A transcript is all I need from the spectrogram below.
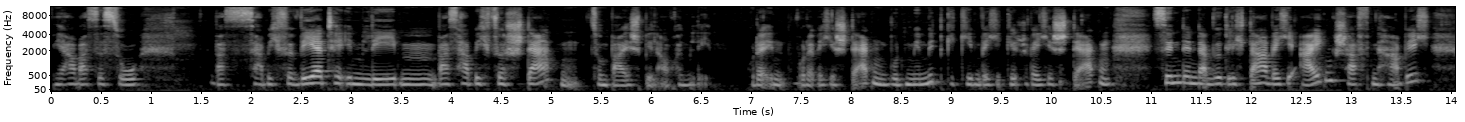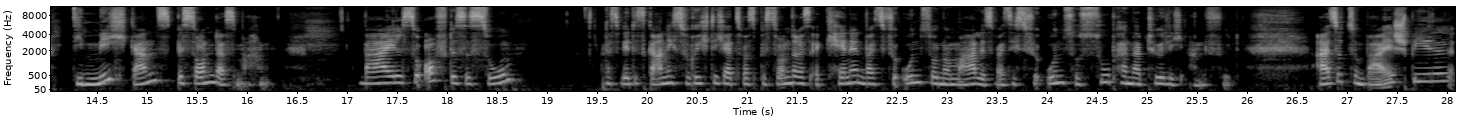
ja, was ist so, was habe ich für Werte im Leben, was habe ich für Stärken zum Beispiel auch im Leben. Oder, in, oder welche Stärken wurden mir mitgegeben, welche, welche Stärken sind denn da wirklich da, welche Eigenschaften habe ich, die mich ganz besonders machen weil so oft ist es so, dass wir das gar nicht so richtig als was Besonderes erkennen, weil es für uns so normal ist, weil es sich für uns so super natürlich anfühlt. Also zum Beispiel,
